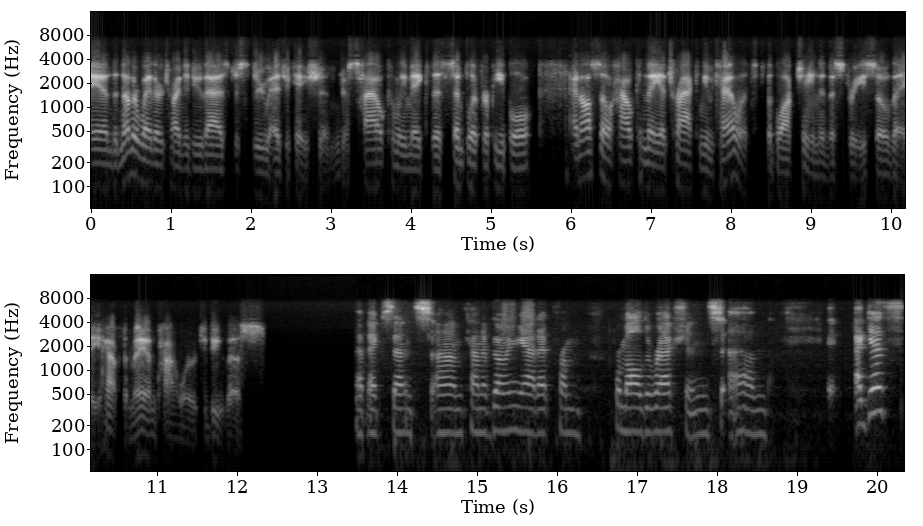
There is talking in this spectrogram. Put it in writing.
And another way they're trying to do that is just through education. Just how can we make this simpler for people? And also, how can they attract new talent to the blockchain industry so they have the manpower to do this? That makes sense. Um, kind of going at it from from all directions. Um, I guess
